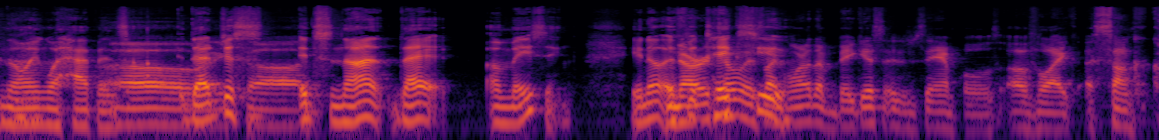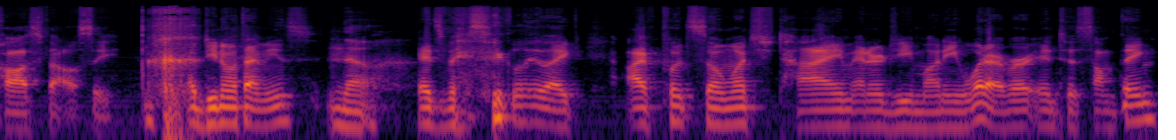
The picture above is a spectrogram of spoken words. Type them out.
knowing what happens, Oh that just God. it's not that amazing. You know, if Naruto it takes is you, like one of the biggest examples of like a sunk cost fallacy. Uh, Do you know what that means? no, It's basically like I've put so much time, energy, money, whatever into something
